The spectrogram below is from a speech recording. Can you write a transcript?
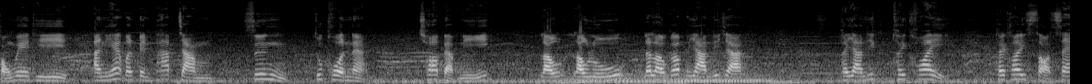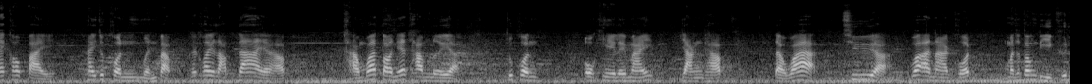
ของเวที อันนี้มันเป็นภาพจำซึ่งทุกคนน่ะชอบแบบนี้ เราเรารู้แล้วเราก็พยายามที่จะพยายามที่ค่อยๆ ค่อยๆ สอดแทรกเข้าไป ให้ทุกคนเหมือนแบบค่อย ๆ รับได้ครับ ถามว่าตอนนี้ทำเลยอะทุกคนโอเคเลยไหมยังครับ แต่ว่าเชื่อว่าอนาคตมันจะต้องดีขึ้น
